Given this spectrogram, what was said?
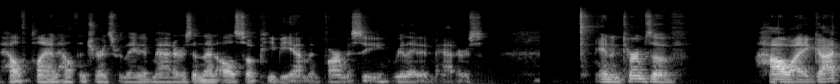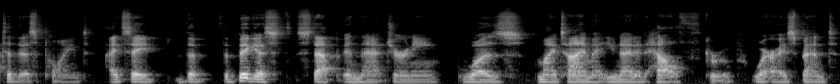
health plan health insurance related matters and then also pbm and pharmacy related matters. And in terms of how i got to this point i'd say the the biggest step in that journey was my time at united health group where i spent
